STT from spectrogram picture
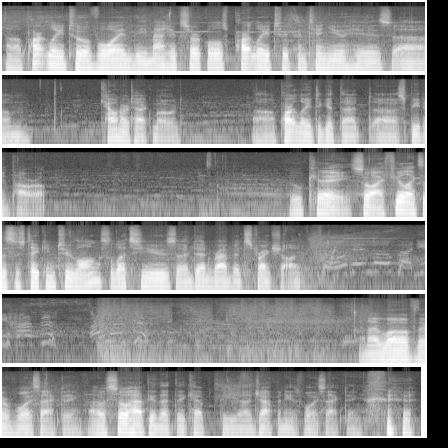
Uh, partly to avoid the magic circles, partly to continue his um, counterattack mode, uh, partly to get that uh, speed and power up. Okay, so I feel like this is taking too long, so let's use a Dead Rabbit Strike Shot. And I love their voice acting. I was so happy that they kept the uh, Japanese voice acting.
